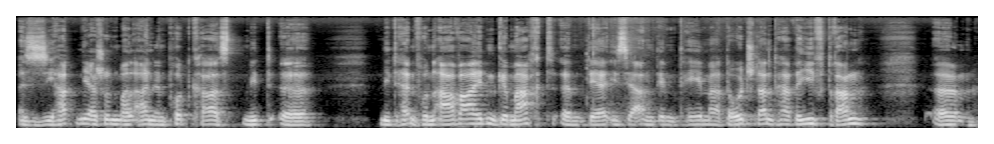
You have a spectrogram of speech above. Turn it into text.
Also Sie hatten ja schon mal einen Podcast mit äh, mit Herrn von Arbeiten gemacht. Ähm, der ist ja an dem Thema Deutschlandtarif dran. Ähm,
